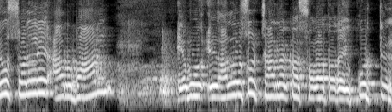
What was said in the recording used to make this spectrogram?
ইউসল্লি আর বান এবং এই আল্লাহ চার রাখা সলাত আদায় করতেন।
